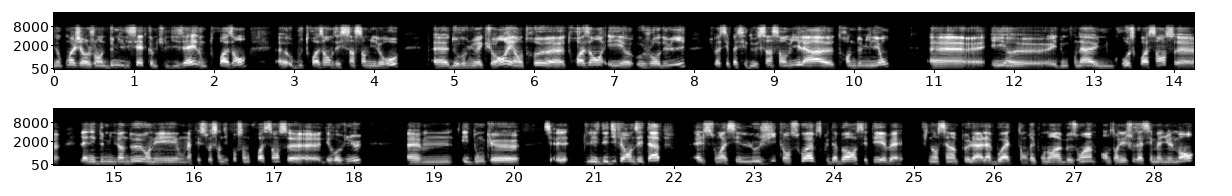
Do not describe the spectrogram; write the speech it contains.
donc moi, j'ai rejoint en 2017, comme tu le disais, donc trois ans. au bout de trois ans, on faisait 500 000 euros de revenus récurrents. Et entre trois ans et aujourd'hui, tu vois, c'est passé de 500 000 à 32 millions. Et, donc, on a une grosse croissance. L'année 2022, on, est, on a fait 70% de croissance des revenus. et donc, les, différentes étapes, elles sont assez logiques en soi, parce que d'abord, c'était bah, financer un peu la, boîte en répondant à un besoin, en faisant les choses assez manuellement.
